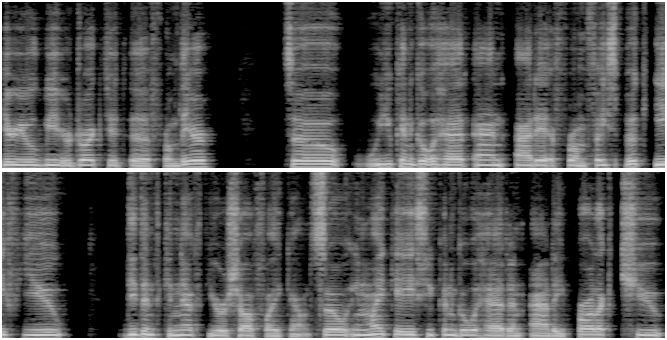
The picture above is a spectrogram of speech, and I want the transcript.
here. You'll be redirected uh, from there. So you can go ahead and add it from Facebook if you didn't connect your Shopify account. So in my case, you can go ahead and add a product to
